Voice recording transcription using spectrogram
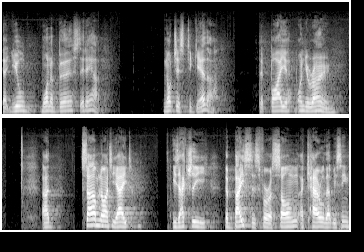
that you'll want to burst it out. Not just together, but by your, on your own. Uh, Psalm 98 is actually the basis for a song, a carol that we sing.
